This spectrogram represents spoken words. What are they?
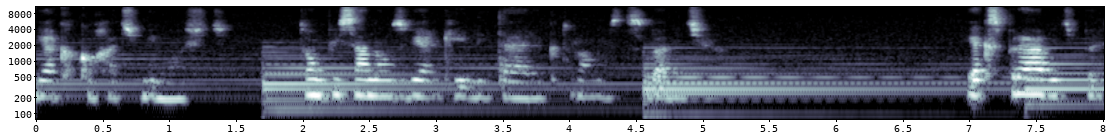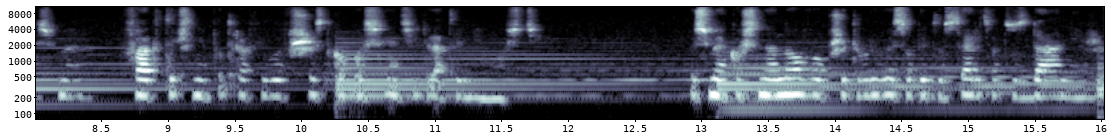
jak kochać miłość, tą pisaną z wielkiej litery, którą jest Zbawiciel. Jak sprawić, byśmy faktycznie potrafiły wszystko poświęcić dla tej miłości. Byśmy jakoś na nowo przytuliły sobie do serca to zdanie, że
